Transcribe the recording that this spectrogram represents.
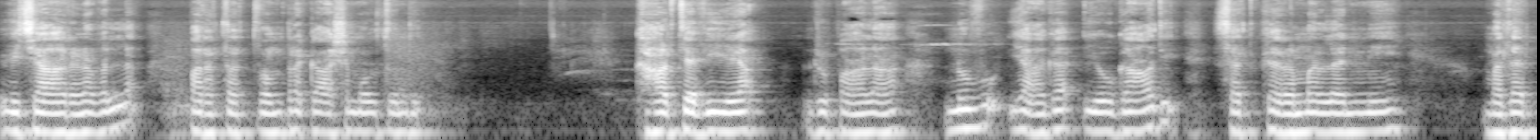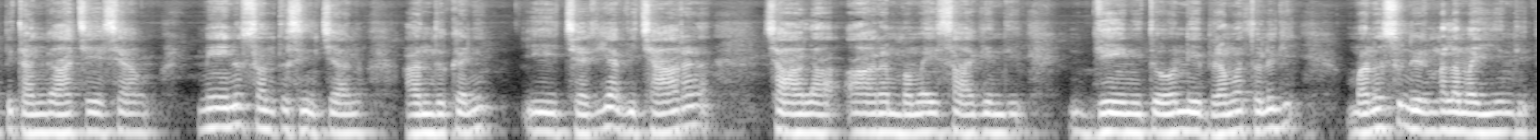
విచారణ వల్ల పరతత్వం ప్రకాశమవుతుంది. కార్తవీయ రూపాల నువ్వు యాగ యోగాది సత్కర్మలన్నీ మదర్పితంగా చేశావు. నేను సంతసించాను అందుకని ఈ చర్య విచారణ చాలా ఆరంభమై సాగింది. దీనితో నీ భ్రమ తొలగి మనసు నిర్మలమయ్యింది.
